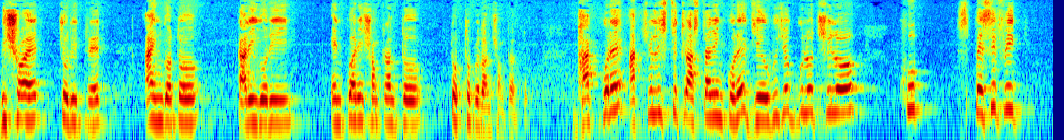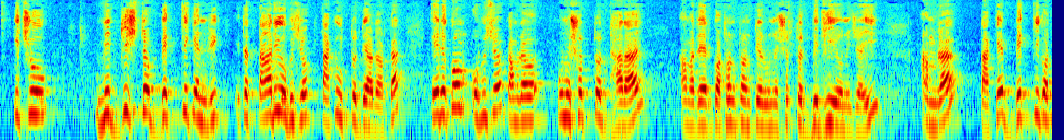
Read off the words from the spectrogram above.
বিষয়ের চরিত্রের আইনগত কারিগরি এনকোয়ারি সংক্রান্ত তথ্য প্রদান সংক্রান্ত। ভাগ করে আটচল্লিশটি ক্লাস্টারিং করে যে অভিযোগগুলো ছিল খুব স্পেসিফিক কিছু নির্দিষ্ট ব্যক্তিকেন্দ্রিক, এটা তারই অভিযোগ, তাকে উত্তর দেওয়া দরকার। এরকম অভিযোগ আমরা উনসত্তর ধারায় আমাদের গঠনতন্ত্রের উনসত্তর বিধি অনুযায়ী আমরা তাকে ব্যক্তিগত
